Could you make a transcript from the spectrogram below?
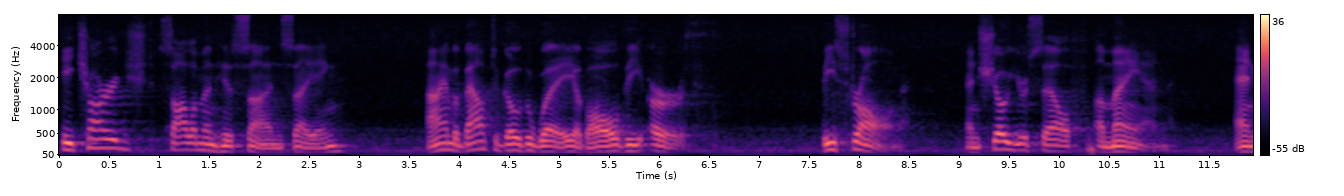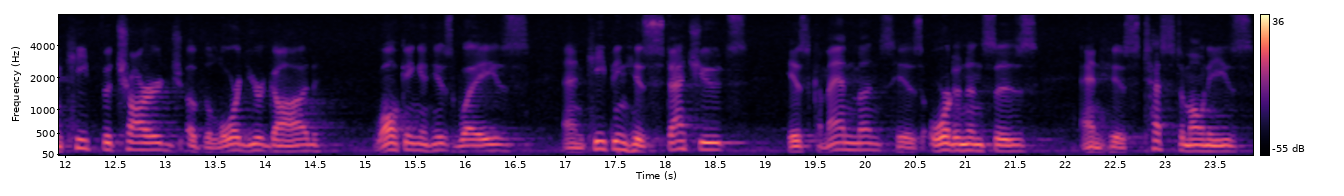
he charged Solomon his son, saying, I am about to go the way of all the earth. Be strong and show yourself a man, and keep the charge of the Lord your God walking in his ways and keeping his statutes, his commandments, his ordinances, and his testimonies,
